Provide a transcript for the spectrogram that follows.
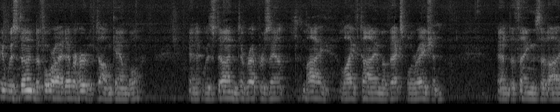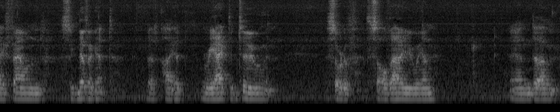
It was done before I had ever heard of Tom Campbell, and it was done to represent my lifetime of exploration and the things that I found significant that I had reacted to and sort of saw value in. And um,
